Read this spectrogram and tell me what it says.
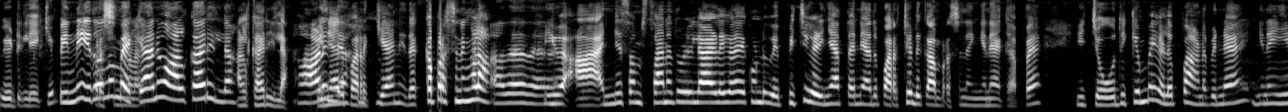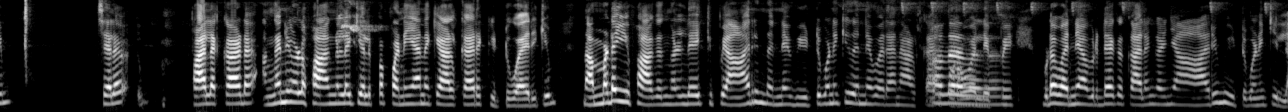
വീട്ടിലേക്ക് പിന്നെ ഇതൊന്നും. വെക്കാനും ആൾക്കാരില്ല. ആൾക്കാരില്ല. ഞാൻ പറിക്കാൻ ഇതൊക്കെ പ്രശ്നങ്ങളാണ് ഈ ആ- അന്യസംസ്ഥാന തൊഴിലാളികളെ കൊണ്ട് വെപ്പിച്ചു കഴിഞ്ഞാൽ തന്നെ അത് പറിച്ചെടുക്കാൻ പ്രശ്നം ഇങ്ങനെയൊക്കെ. അപ്പം ഈ ചോദിക്കുമ്പോൾ എളുപ്പമാണ് പിന്നെ ഇങ്ങനെ ഈ ചില പാലക്കാട് അങ്ങനെയുള്ള ഭാഗങ്ങളിലേക്ക് ചിലപ്പോൾ പണിയാനൊക്കെ ആൾക്കാരെ കിട്ടുമായിരിക്കും. നമ്മുടെ ഈ ഭാഗങ്ങളിലേക്ക് ഇപ്പം ആരും തന്നെ വീട്ടുപണിക്ക് തന്നെ വരാൻ ആൾക്കാർ കുറവല്ലേ? ഇപ്പം ഇവിടെ വന്നെ അവരുടെയൊക്കെ കാലം കഴിഞ്ഞാൽ ആരും വീട്ടുപണിക്കില്ല.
